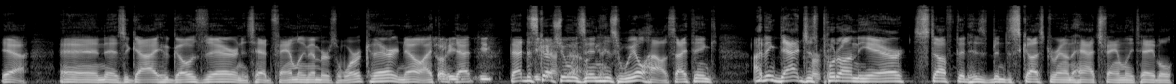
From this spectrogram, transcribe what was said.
Yeah and as a guy who goes there and has had family members work there, no, I so think he, that he, that discussion that. was in his wheelhouse. I think I think that just Perfect. put on the air stuff that has been discussed around the Hatch family table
